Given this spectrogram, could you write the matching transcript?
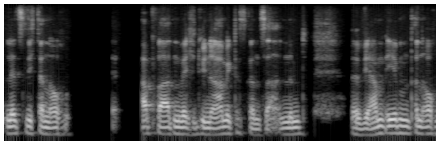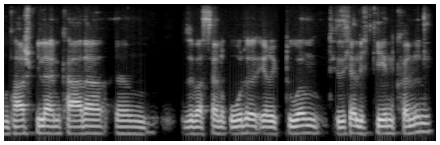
letztlich dann auch abwarten, welche Dynamik das Ganze annimmt. Äh, wir haben eben dann auch ein paar Spieler im Kader, ähm, Sebastian Rode, Erik Durm, die sicherlich gehen können,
